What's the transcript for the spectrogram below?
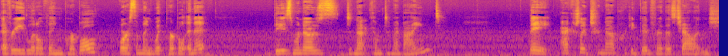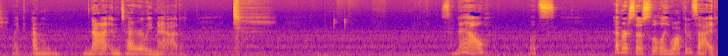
every little thing purple or something with purple in it, these windows did not come to my mind. They actually turned out pretty good for this challenge. Like I'm not entirely mad. So now, let's ever so slowly walk inside.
